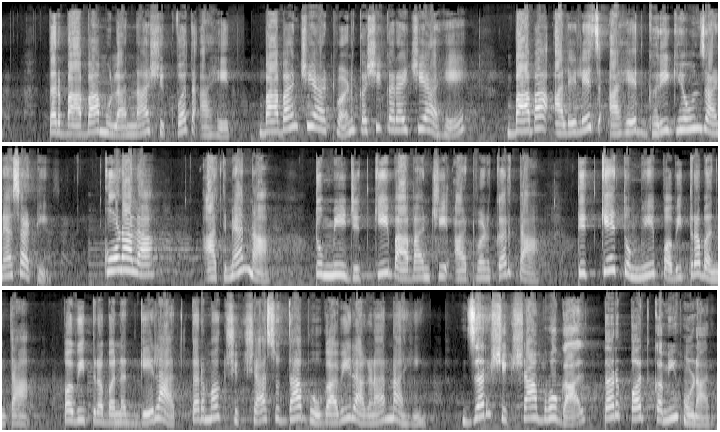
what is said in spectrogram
तर बाबा मुलांना शिकवत आहेत. बाबांची आठवण कशी करायची आहे? बाबा आलेलेच आहेत घरी घेऊन जाण्यासाठी. कोणाला? आत्म्यांना. तुम्ही जितकी बाबांची आठवण करता तितके तुम्ही पवित्र बनता. पवित्र बनत गेलात तर मग शिक्षासुद्धा भोगावी लागणार नाही. जर शिक्षा भोगाल तर पद कमी होणार.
